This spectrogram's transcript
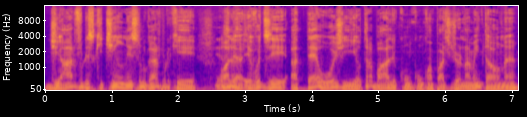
de árvores que tinham nesse lugar, porque, Exato. olha, eu vou dizer, até hoje eu trabalho com, com, com a parte de ornamental, né?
